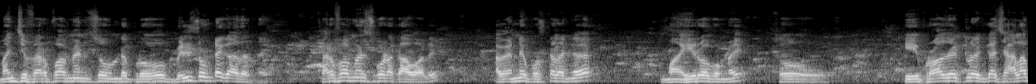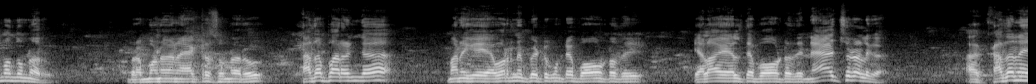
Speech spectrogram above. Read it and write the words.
మంచి పెర్ఫార్మెన్స్ ఉండేప్పుడు బిల్ట్ ఉంటే కాదండి. పెర్ఫార్మెన్స్ కూడా కావాలి. అవన్నీ పుష్కలంగా మా హీరోకు ఉన్నాయి. సో ఈ ప్రాజెక్ట్లో ఇంకా చాలామంది ఉన్నారు. బ్రహ్మాండమైన యాక్టర్స్ ఉన్నారు. కథపరంగా మనకి ఎవరిని పెట్టుకుంటే బాగుంటుంది? ఎలా వెళ్తే బాగుంటుంది? న్యాచురల్గా ఆ కథని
